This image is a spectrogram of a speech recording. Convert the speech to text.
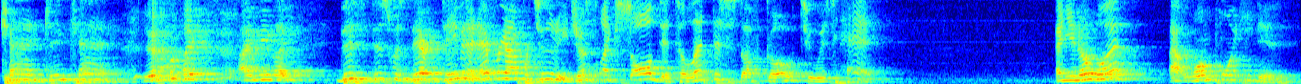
Ken, King Ken. You know, like, I mean, like, this, this was there. David had every opportunity, just like Saul did, to let this stuff go to his head. And you know what? At one point, he did.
